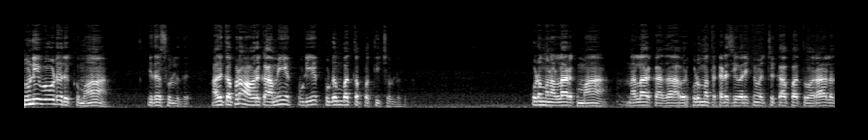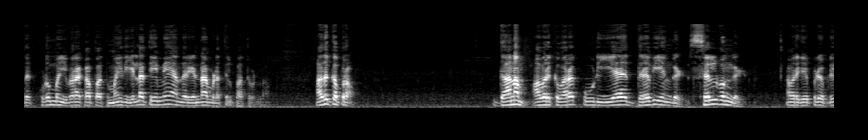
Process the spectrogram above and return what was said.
துணிவோடு இருக்குமா? இதை சொல்லுது. அதுக்கப்புறம் அவருக்கு அமையக்கூடிய குடும்பத்தை பற்றி சொல்லுது. குடும்பம் நல்லா இருக்குமா? நல்லா இருக்காதா? அவர் குடும்பத்தை கடைசி வரைக்கும் வச்சு காப்பாற்றுவாரா அல்லது குடும்பம் இவரை காப்பாற்றுமா இது எல்லாத்தையுமே அந்த இரண்டாம் இடத்தில் பார்த்து விடலாம். அதுக்கப்புறம் தனம். அவருக்கு வரக்கூடிய திரவியங்கள் செல்வங்கள் அவருக்கு எப்படி எப்படி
